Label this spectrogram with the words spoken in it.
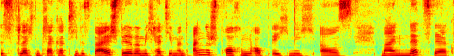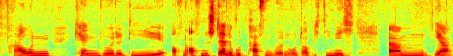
ist vielleicht ein plakatives Beispiel, aber mich hat jemand angesprochen, ob ich nicht aus meinem Netzwerk Frauen kennen würde, die auf eine offene Stelle gut passen würden und ob ich die nicht ähm, ja,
